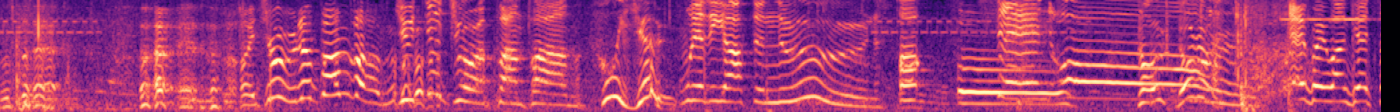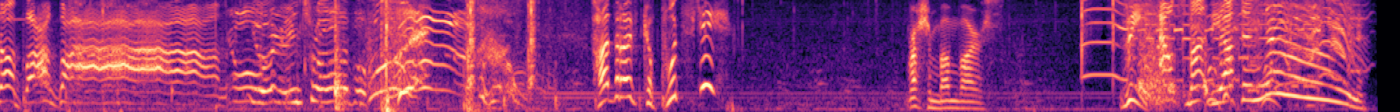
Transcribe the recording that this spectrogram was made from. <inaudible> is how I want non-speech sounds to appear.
<laughs> I drew a bum bum. You did draw a bum bum. Who are you? We're the afternoon. Uh-oh. Send on. No, no, no. Everyone gets a bum bum. You're in trouble. <laughs> Hadrov Kaputsky. Russian bum virus. We outsmart the afternoon.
